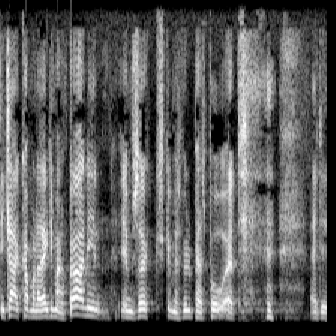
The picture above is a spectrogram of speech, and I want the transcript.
det er klart, kommer der rigtig mange børn ind, jamen så skal man selvfølgelig passe på, at, at øh,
